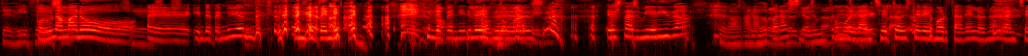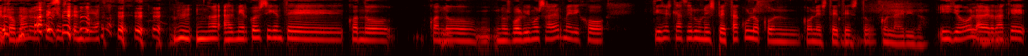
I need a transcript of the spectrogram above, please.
Te dice con una eso. mano Sí, sí, eh, independiente. Independiente, independiente Y le de- dices, Automática. esta es mi herida, te lo has ganado para está. siempre. Como el gancheto claro. este de Mortadelo, ¿no? El gancheto mano este que extendía. No, al miércoles siguiente, cuando, cuando nos volvimos a ver, me dijo, tienes que hacer un espectáculo con, con este texto. Con la herida. Y yo, la verdad que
